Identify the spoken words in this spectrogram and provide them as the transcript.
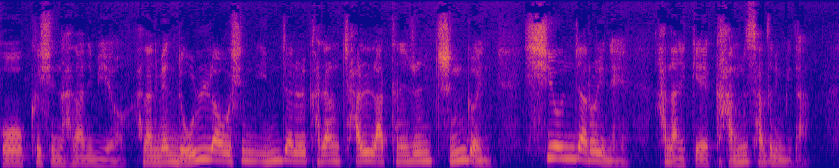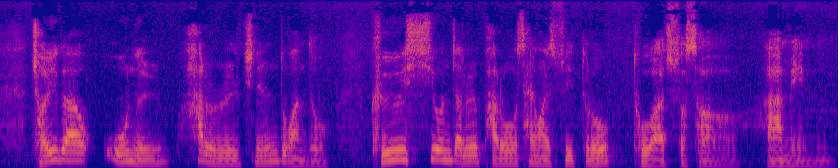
오 크신 하나님이여 하나님의 놀라우신 인자를 가장 잘 나타내준 증거인 시온자로 인해 하나님께 감사드립니다. 저희가 오늘 하루를 지내는 동안도 그 시온자를 바로 사용할 수 있도록 도와주소서. 아멘.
